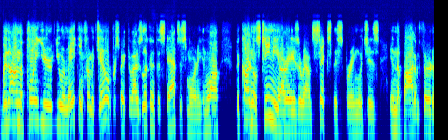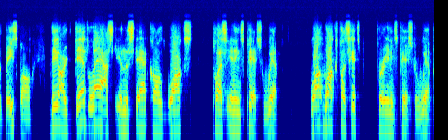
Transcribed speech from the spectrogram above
But on the point you you were making from a general perspective, I was looking at the stats this morning, and while the Cardinals' team ERA is around six this spring, which is in the bottom third of baseball, they are dead last in the stat called walks plus innings pitched (WHIP). Walks plus hits per innings pitched or whip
